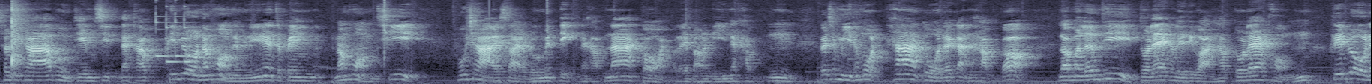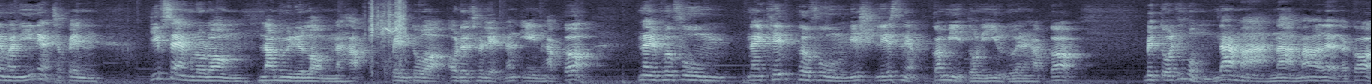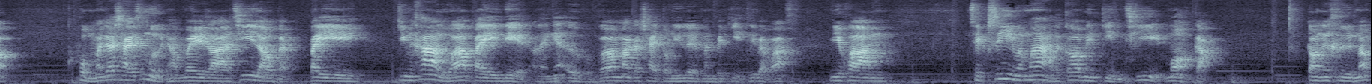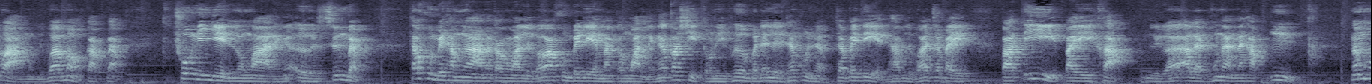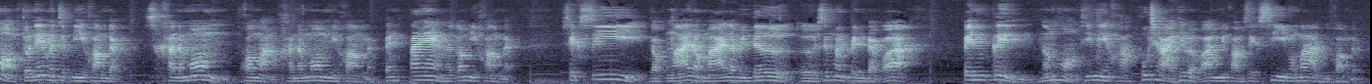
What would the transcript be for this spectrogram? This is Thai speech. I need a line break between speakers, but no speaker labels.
สวัสดีครับผมเจมส์ซิดนะครับพี่โดน้ำหอมในวันนี้เนี่ยจะเป็นน้ำหอมที่ผู้ชายสายโรแมนติกนะครับหน้ากอดอะไรประมาณนี้นะครับอืมก็จะมีทั้งหมด 5 ตัวด้วยกันนะครับ ก็เรามาเริ่มที่ตัวแรกกันเลยดีกว่าครับ ตัวแรกของคลิปโดในวันนี้เนี่ยจะเป็นยิปแซงโรลองลาบูเดลอมนะครับเป็นตัวออเดอร์เทเลตนั่นเองครับก็ในเพอร์ฟูมในคลิปเพอร์ฟูมวิชลิสเนี่ยก็มีตัวนี้อยู่ด้วยนะครับ ก็เป็นตัวที่ผมได้มานานมากแล้วแหละแล้วก็ ผมมันจะใช้เสมอนะครับ เวลาที่เราแบบไปกินข้าวหรือว่าไปเดทอะไรเงี้ยเออผมก็มักจะใช้ตัวนี้เลยมันเป็นกลิ่นที่แบบว่า มีความเซ็กซี่มากๆ แล้วก็เป็นกลิ่นที่เหมาะกับตอนกลางคืนมากกว่าหรือว่าเหมาะกับแบบช่วงเย็นๆลงมาอะไรเงี้ยเออซึ่งแบบถ้าคุณไปทำงานมากลางวัน หรือว่าคุณไปเรียนมากลางวันอะไรเงี้ยก็ฉีดตัวนี้เพิ่มไปได้เลย ถ้าคุณแบบจะไปเดทครับ หรือว่าจะไปปาร์ตี้ไปคลับหรือว่าอะไรพวกนั้นนะครับ อืม น้ำหอมตัวเนี้ยมันจะมีความแบบคาร์ดามอม ความหวานคาร์ดามอมมีความแบบแป้งๆแล้วก็มีความแบบเซ็กซี่ดอกไม้ดอกไม้ลาเวนเดอร์เออซึ่งมันเป็นแบบว่าเป็นกลิ่นน้ำหอมที่มีความผู้ชายที่แบบว่ามีความเซ็กซี่มากๆมีความแบบ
